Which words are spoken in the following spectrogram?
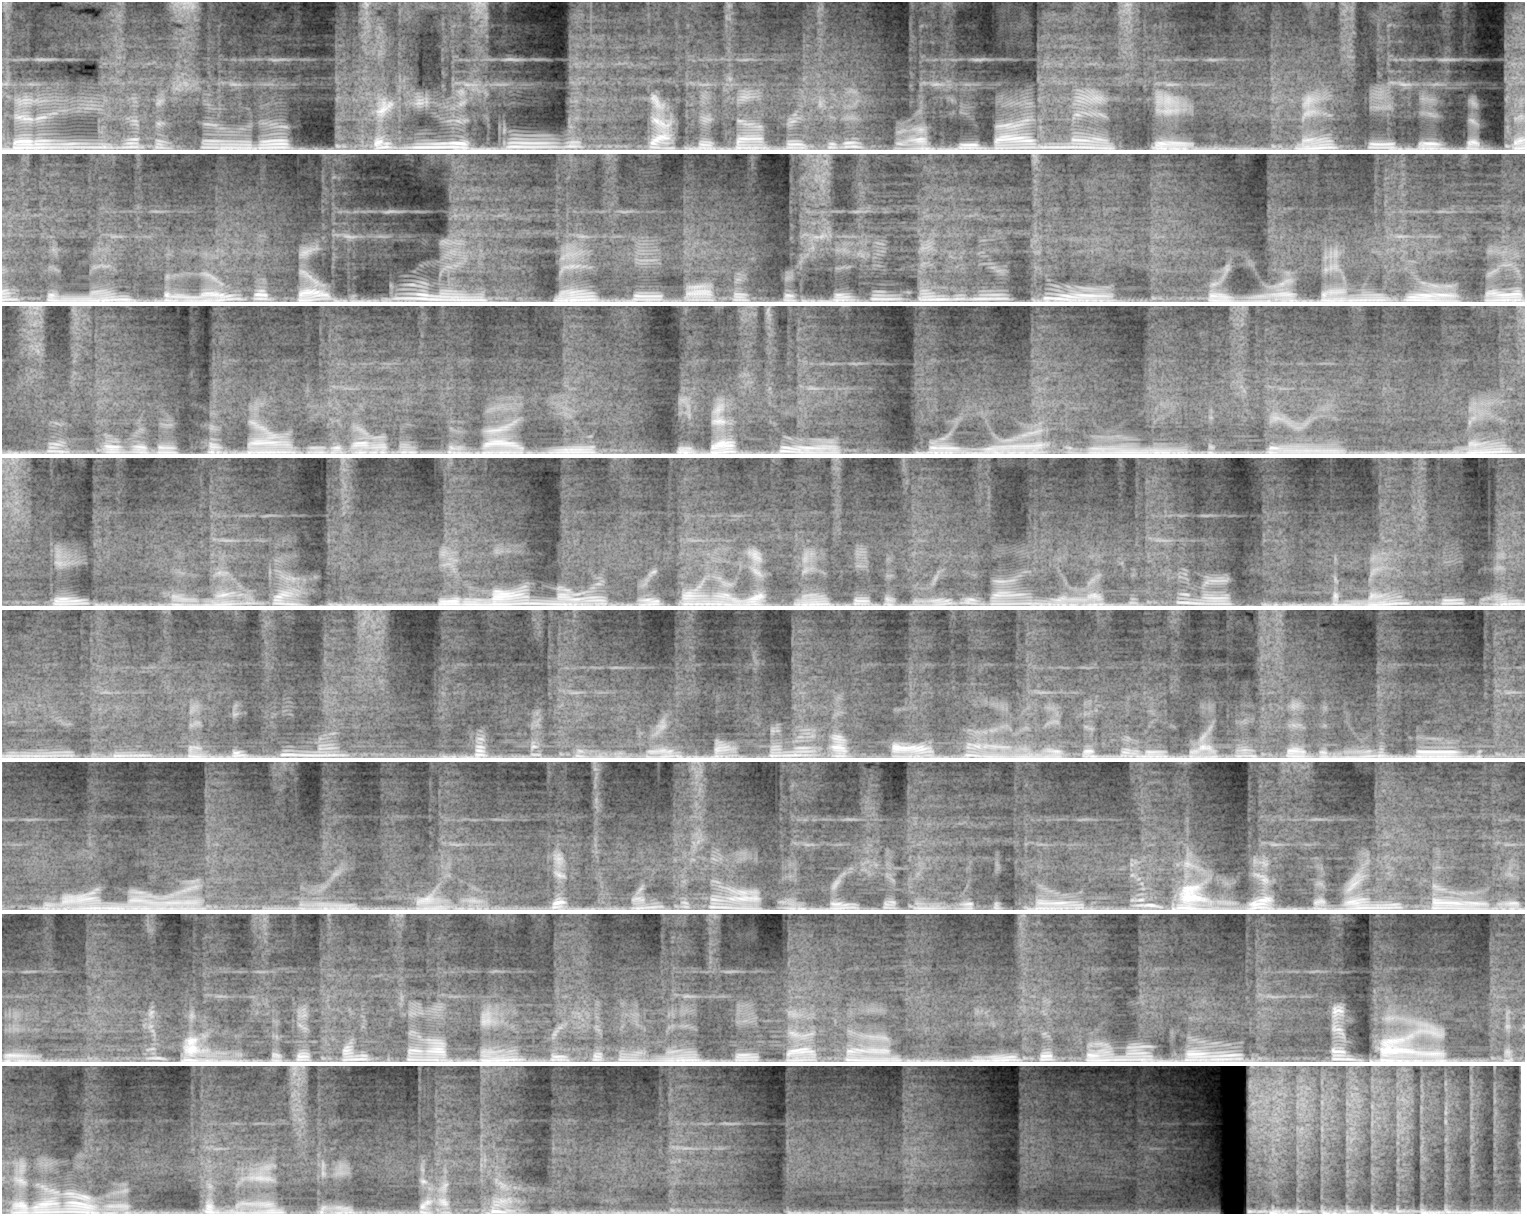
Today's episode of Taking You to School with Dr. Tom Prichard is brought to you by Manscaped. Manscaped is the best in men's below the belt grooming. Manscaped offers precision engineered tools for your family jewels. They obsess over their technology developments to provide you the best tools for your grooming experience. Manscaped has now got the Lawnmower 3.0. Yes, Manscaped has redesigned the electric trimmer. The Manscaped Engineer team spent 18 months perfecting the greatest ball trimmer of all time, and they've just released, like I said, the new and improved Lawnmower 3.0. Get 20% off and free shipping with the code EMPIRE. Yes, a brand new code. It is EMPIRE. So get 20% off and free shipping at manscaped.com. Use the promo code EMPIRE and head on over to manscaped.com.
